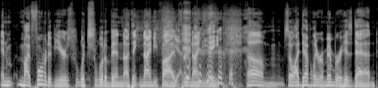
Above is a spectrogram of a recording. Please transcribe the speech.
in my formative years, which would have been I think ninety five Yes. through ninety eight. um, so I definitely remember his dad.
